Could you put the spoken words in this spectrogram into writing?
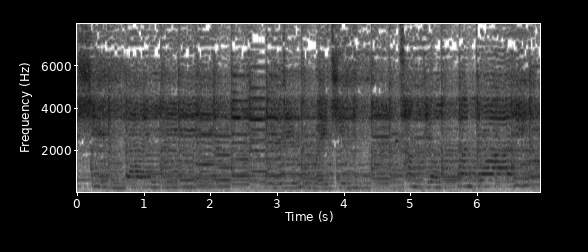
心内。为你每情，藏着关怀。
